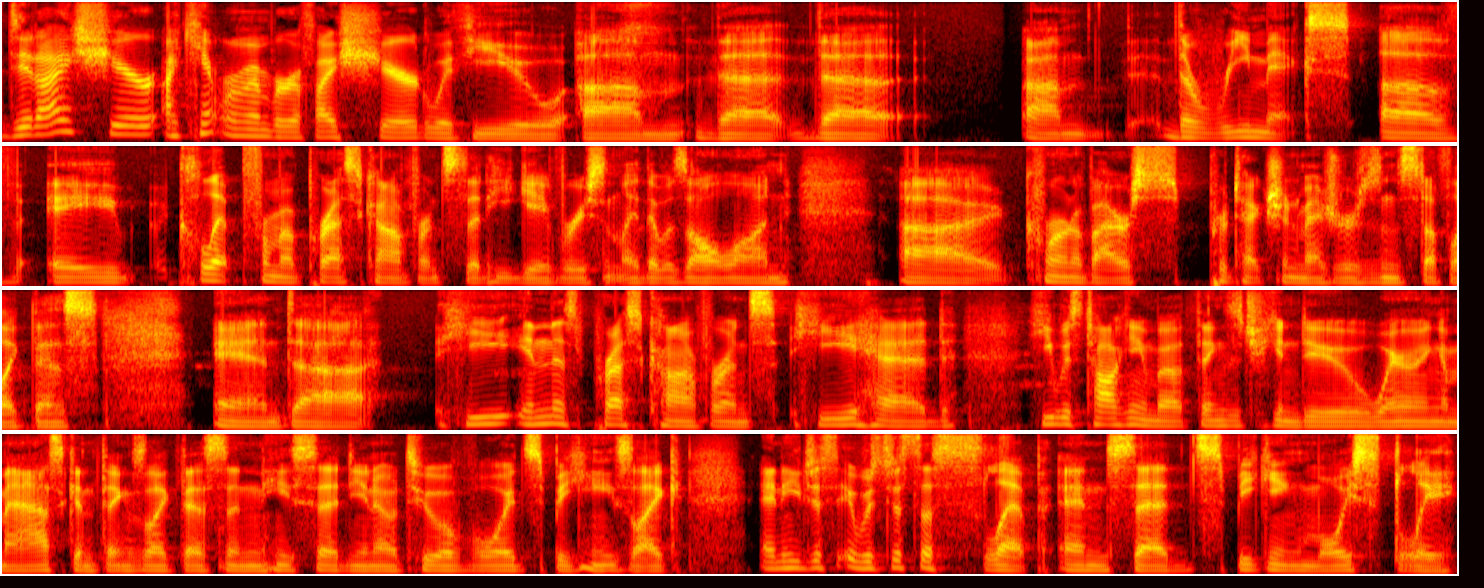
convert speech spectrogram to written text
did I share? I can't remember if I shared with you um, the the um, the remix of a clip from a press conference that he gave recently that was all on uh, coronavirus protection measures and stuff like this. And uh, he, in this press conference, he had he was talking about things that you can do, wearing a mask and things like this. And he said, you know, to avoid speaking, he's like, and he just it was just a slip and said speaking moistly.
